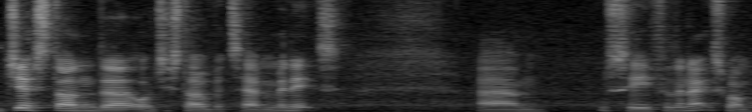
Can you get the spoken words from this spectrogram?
just under or just over 10 minutes. Um, see you for the next one.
